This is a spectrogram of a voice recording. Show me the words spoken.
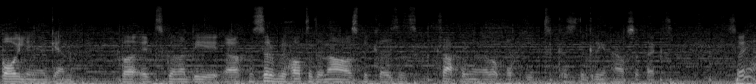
boiling again but it's gonna be uh, considerably hotter than ours because it's trapping a lot more heat because of the greenhouse effect. So yeah.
